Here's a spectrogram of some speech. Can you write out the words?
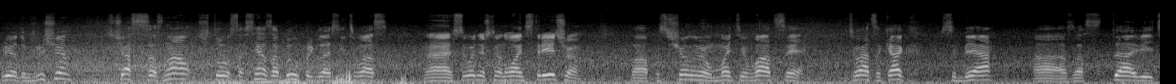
Привет, дружище! Сейчас осознал, что совсем забыл пригласить вас на сегодняшнюю онлайн-встречу, посвященную мотивации. Мотивация, как себя а, заставить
